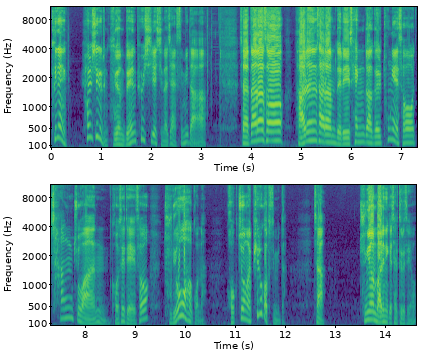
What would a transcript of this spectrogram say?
그냥 현실이 구현된 표시에 지나지 않습니다. 자, 따라서 다른 사람들이 생각을 통해서 창조한 것에 대해서 두려워하거나 걱정할 필요가 없습니다. 자, 중요한 말이니까 잘 들으세요.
